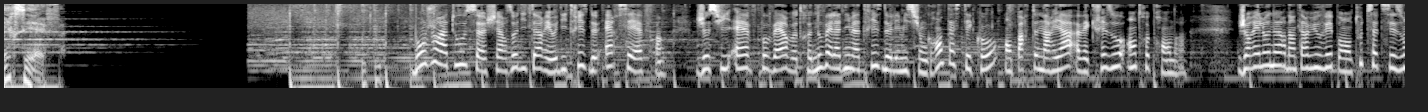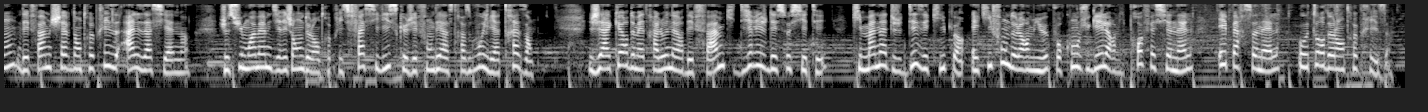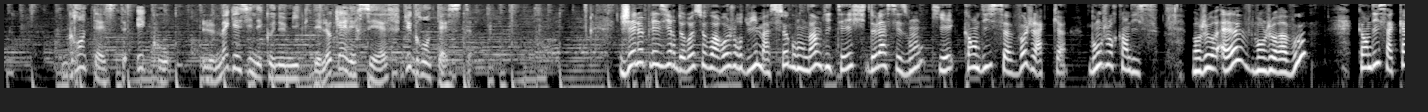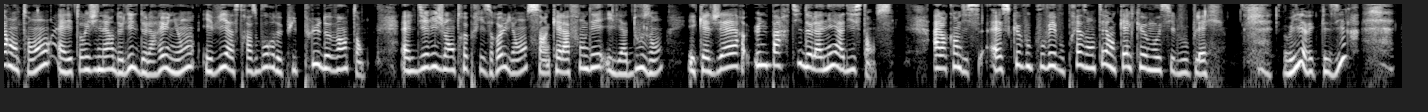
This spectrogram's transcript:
RCF. Bonjour à tous, chers auditeurs et auditrices de RCF. Je suis Eve Pauvert, votre nouvelle animatrice de l'émission Grand Est Éco en partenariat avec Réseau Entreprendre. J'aurai l'honneur d'interviewer pendant toute cette saison des femmes chefs d'entreprise alsaciennes. Je suis moi-même dirigeante de l'entreprise Facilis que j'ai fondée à Strasbourg il y a 13 ans. J'ai à cœur de mettre à l'honneur des femmes qui dirigent des sociétés, qui managent des équipes et qui font de leur mieux pour conjuguer leur vie professionnelle et personnelle autour de l'entreprise. Grand Est Éco, le magazine économique des locales RCF du Grand Est. J'ai le plaisir de recevoir aujourd'hui ma seconde invitée de la saison qui est Candice Vaujac. Bonjour Candice. Bonjour Eve, bonjour à vous. Candice a 40 ans, elle est originaire de l'île de la Réunion et vit à Strasbourg depuis plus de 20 ans. Elle dirige l'entreprise Reliance qu'elle a fondée il y a 12 ans et qu'elle gère une partie de l'année à distance. Alors Candice, est-ce que vous pouvez vous présenter en quelques mots s'il vous plaît? Oui, avec plaisir.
